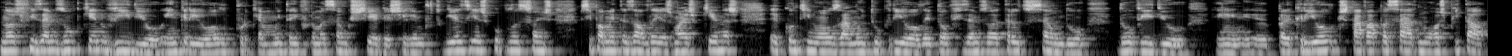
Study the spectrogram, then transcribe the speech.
nós fizemos um pequeno vídeo em crioulo, porque é muita informação que chega, chega em português e as populações, principalmente as aldeias mais pequenas, eh, continuam a usar muito o crioulo. Então fizemos a tradução do, de um vídeo em, eh, para crioulo que estava a passar no hospital.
